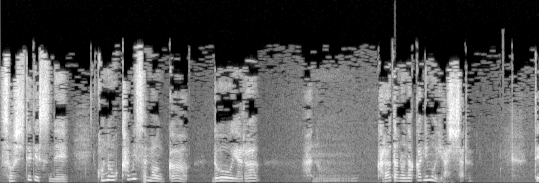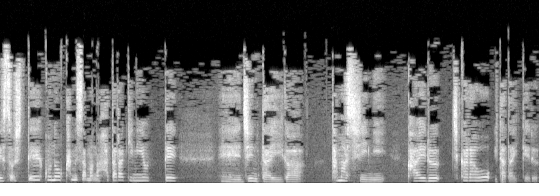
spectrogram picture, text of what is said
そしてですねこの神様がどうやら、あの体の中にもいらっしゃる。でそしてこの神様の働きによって、えー、人体が魂に変える力をいただいている。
